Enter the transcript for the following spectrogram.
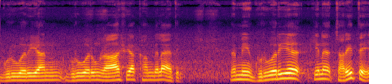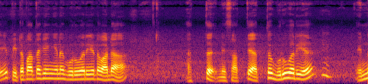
ගුරුවරියන් ගුරුවරුන් රාශියක් හම්බෙලා ඇති. දැන් මේ ගුරුවරිය කියන චරිතේ පිටපතකින් එන ගුරුවරියට වඩා ඇත්ත මේ සත්‍ය ඇත්ත ගුරුවරිය එන්න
